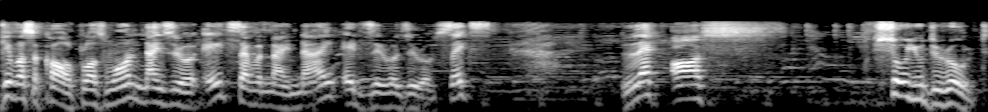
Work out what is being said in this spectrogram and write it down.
Give us a call plus one nine zero eight seven nine nine eight zero zero six. Let us show you the road.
